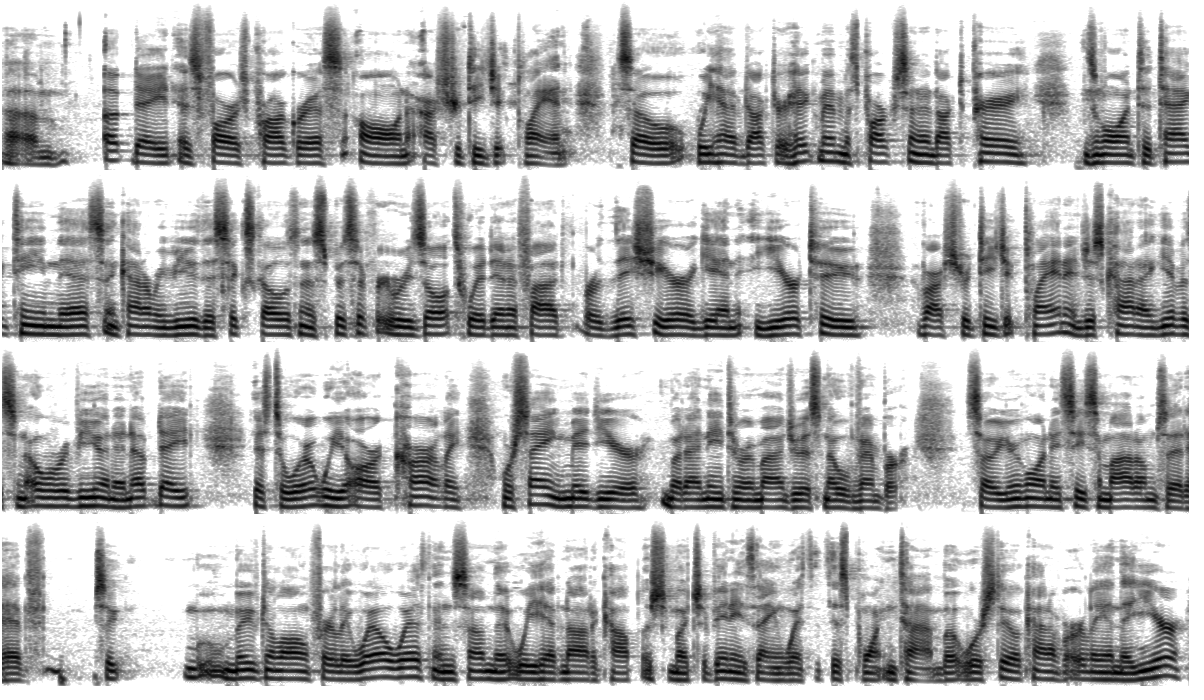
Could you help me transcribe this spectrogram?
um, update as far as progress on our strategic plan. So we have Dr. Hickman, Ms. Parkerson, and Dr. Perry is going to tag team this and kind of review the six goals and the specific results we identified for this year, again, year two of our strategic plan, and just kind of give us an overview and an update as to where we are currently. We're saying mid-year, but I need to remind you it's November. So you're going to see some items that have moved along fairly well with and some that we have not accomplished much of anything with at this point in time. But we're still kind of early in the year.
